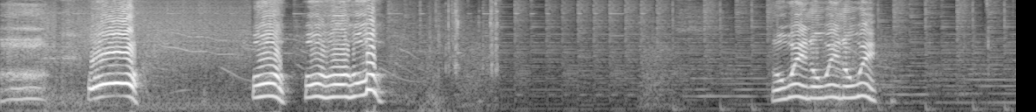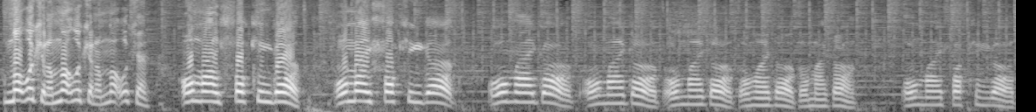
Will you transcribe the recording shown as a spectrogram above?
Oh! Oh! Oh! Oh! Oh! No way! No way! No way! I'm not looking! I'm not looking! I'm not looking! Oh my fucking god! Oh my fucking god! Oh my god! Oh my god! Oh my god! Oh my god! Oh my god! Oh my fucking god!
